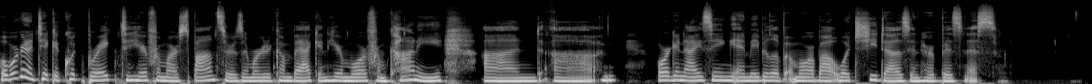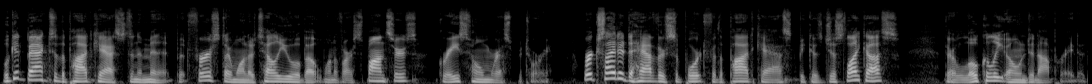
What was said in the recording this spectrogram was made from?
Well, we're going to take a quick break to hear from our sponsors, and we're going to come back and hear more from Connie on uh, organizing and maybe a little bit more about what she does in her business. We'll get back to the podcast in a minute, but first I want to tell you about one of our sponsors, Grace Home Respiratory. We're excited to have their support for the podcast because just like us, they're locally owned and operated.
